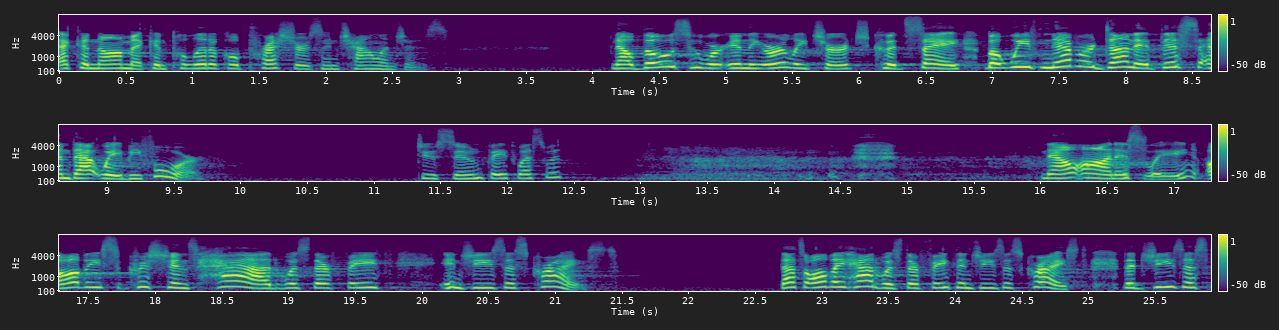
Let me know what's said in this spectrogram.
economic, and political pressures and challenges. Now, those who were in the early church could say, but we've never done it this and that way before. Too soon, Faith Westwood? now, honestly, all these Christians had was their faith in Jesus Christ. That's all they had was their faith in Jesus Christ, that Jesus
